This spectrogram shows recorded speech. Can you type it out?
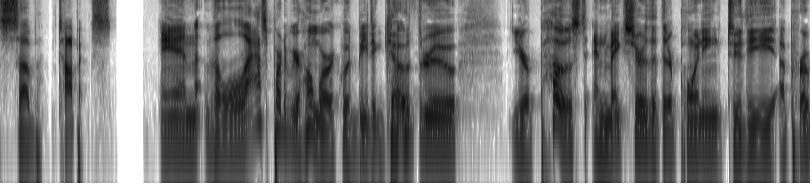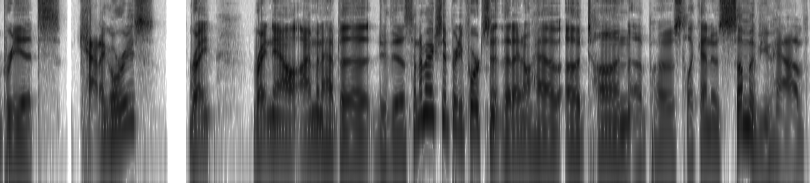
subtopics. And the last part of your homework would be to go through your post and make sure that they're pointing to the appropriate categories, right? Right now, I'm going to have to do this. And I'm actually pretty fortunate that I don't have a ton of posts like I know some of you have,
